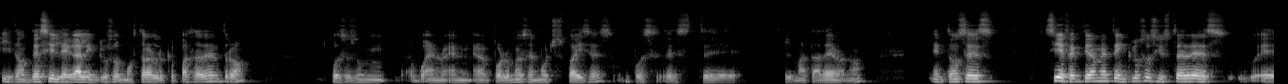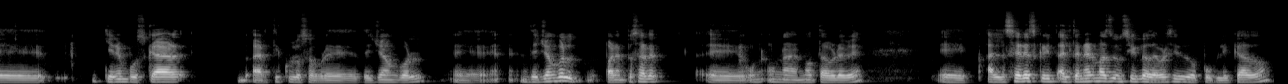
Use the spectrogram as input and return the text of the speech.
Y donde es ilegal incluso mostrar lo que pasa adentro pues es un, bueno, por lo menos en muchos países, pues este, el matadero, ¿no? Entonces, sí, efectivamente, incluso si ustedes eh, quieren buscar artículos sobre The Jungle, eh, The Jungle, para empezar, eh, una nota breve, al ser escrito, al tener más de un siglo de haber sido publicado,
